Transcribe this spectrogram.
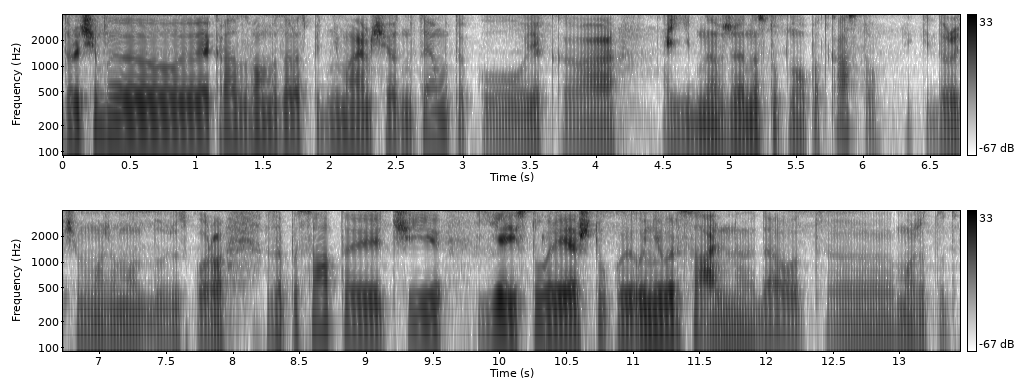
До речі, ми е, якраз з вами зараз піднімаємо ще одну тему, таку, яка гідна вже наступного подкасту, який, до речі, ми можемо дуже скоро записати. Чи є історія штукою універсальною? Да? От, е, може тут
